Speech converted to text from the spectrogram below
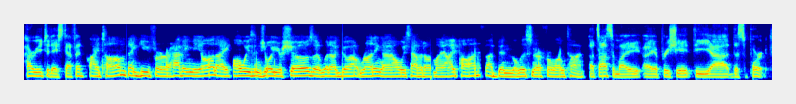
How are you today, Stefan? Hi, Tom. Thank you for having me on. I always enjoy your shows. When I go out running, I always have it on my iPod. I've been a listener for a long time. That's awesome. I, I appreciate the uh, the support.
